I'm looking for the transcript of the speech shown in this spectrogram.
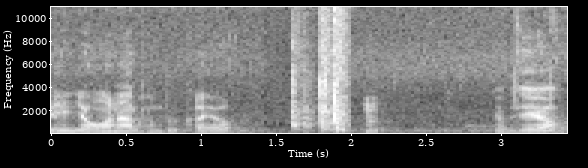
내일 영화나 한 편 볼까요? 음? 여보세요?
